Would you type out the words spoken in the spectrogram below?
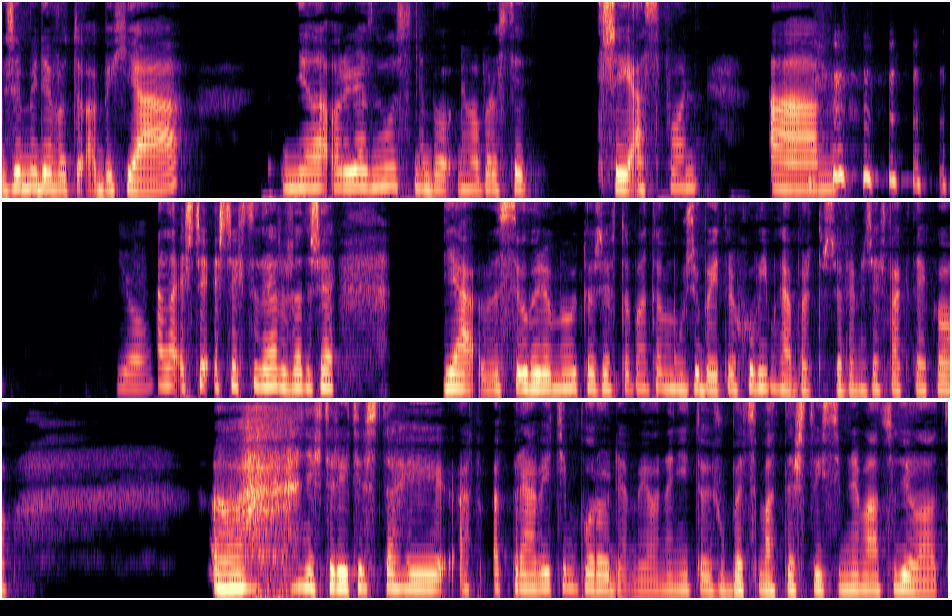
že mi jde o to, abych já měla orgasmus, nebo, nebo prostě tři aspoň. A, jo. Ale ještě, ještě chci teda dodat, že já si uvědomuji to, že v tomhle to můžu být trochu výjimka, protože vím, že fakt jako Uh, některé ty vztahy a, a, právě tím porodem, jo, není to vůbec mateřství, s tím nemá co dělat,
